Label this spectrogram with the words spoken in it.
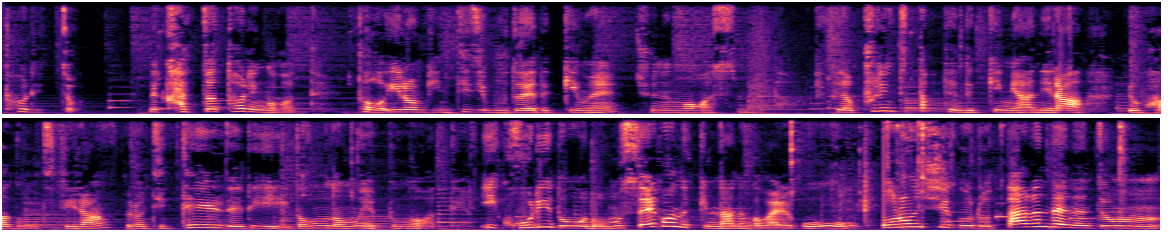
털 있죠? 근데 가짜 털인 것 같아. 더 이런 빈티지 무드의 느낌을 주는 것 같습니다. 그냥 프린트 딱 된 느낌이 아니라 이 박음질이랑 이런 디테일들이 너무너무 예쁜 것 같아요. 이 고리도 너무 새거 느낌 나는 거 말고 이런 식으로 다른 데는 좀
